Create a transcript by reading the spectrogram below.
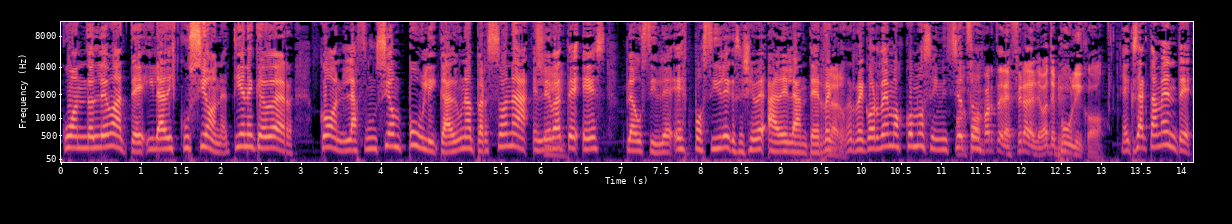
cuando el debate y la discusión tiene que ver con la función pública de una persona, el sí. debate es plausible, es posible que se lleve adelante. Re claro. Recordemos cómo se inició todo. Forma parte de la esfera del debate público. Exactamente.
